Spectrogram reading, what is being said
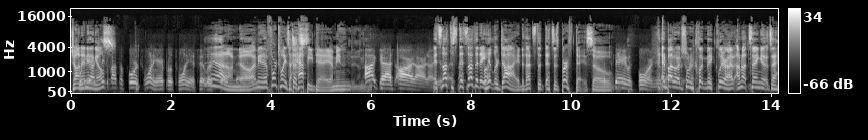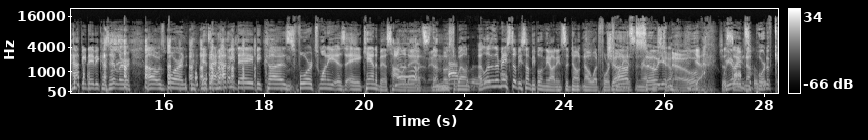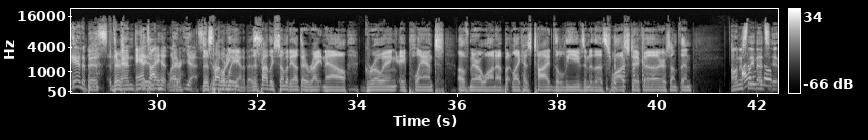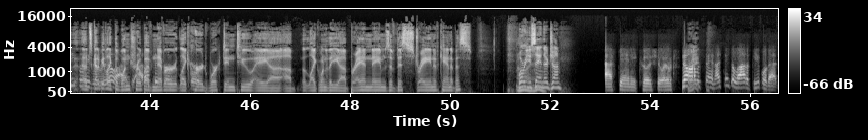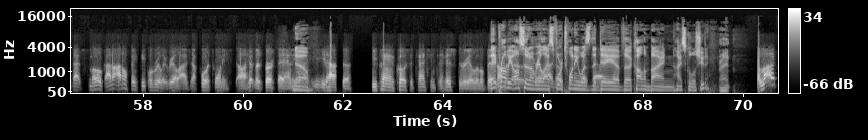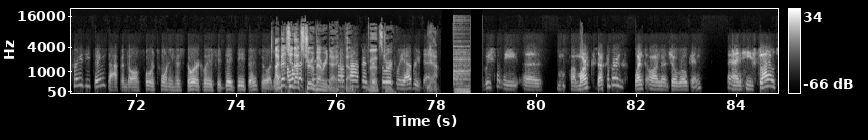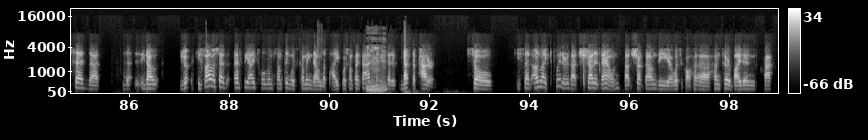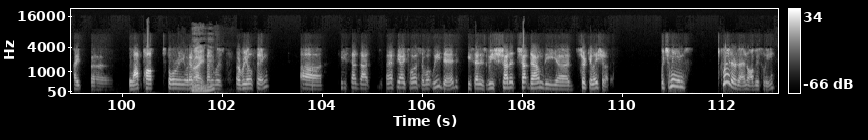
John, What do you anything else? think about the 420, April 20th, Hitler? yeah, I don't know. I mean, 420 is a That's- happy day. I mean, I guess. All right, all right. All right. it's not right. the, it's not the day But- Hitler died. That's the that's his birthday. So the day he was born. you're And by the way, I just want to cl- make clear: I, I'm not saying it's a happy day because Hitler uh, was born. It's a happy day because 420 is a cannabis holiday. Yeah, it's the man. most well. Uh, there may still be some people in the audience that don't know what 420 Just is in so reference you to. know, yeah, just we so are you in know. support of cannabis. There's and in- anti-Hitler. uh, yes, There's Supporting probably cannabis. there's probably somebody out there right now growing a plant of marijuana, but like has tied the leaves into the swastika or something. Honestly, I don't even that's know if people that's got to be like the one realize that. I trope I've never like heard worked into a uh, uh like one of the uh, brand names of this strain of cannabis. What were Oh, you yeah. saying there, John? Afghani Kush or whatever. No, Right. I was saying I think a lot of people that that smoke. I don't. I don't think people really realize that 420 uh, Hitler's birthday. Anyway, No. you'd have to be paying close attention to history a little bit. They And probably nerd, also don't realize I 420 was like the that. day of the Columbine high school shooting. Right. A lot of crazy things happened on 420 historically. If you dig deep into it, I bet you lot that's true of every day, Stuff though. happens That's true. historically every day. Yeah. recently uh, uh, Mark Zuckerberg went on uh, Joe Rogan, and he flat out said that, that you know he flat out said FBI told him something was coming down the pipe or something like that, and he Mhm. said it met the pattern. So he said, unlike Twitter that shut it down, that shut down the uh, what's it called, uh, Hunter Biden crack pipe uh, laptop story or whatever, Right. that it was a real thing. Uh, he said that FBI told us, so what we did, he said, is we shut it, shut down the uh, circulation of it, which means Twitter. Then, obviously,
